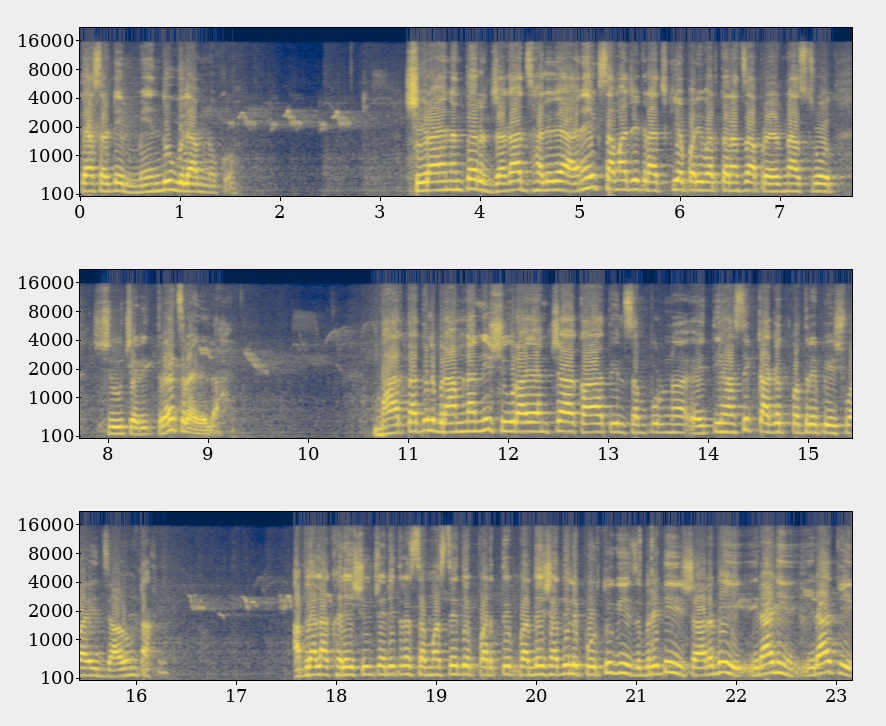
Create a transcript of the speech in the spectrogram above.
त्यासाठी मेंदू गुलाम नको. शिवरायानंतर जगात झालेल्या अनेक सामाजिक राजकीय परिवर्तनाचा प्रेरणा स्रोत शिवचरित्रच राहिलेला आहे. भारतातील ब्राह्मणांनी शिवरायांच्या काळातील संपूर्ण ऐतिहासिक कागदपत्रे पेशवाई जाळून टाकली. आपल्याला खरे शिवचरित्र समजते ते परते परदेशातील पोर्तुगीज ब्रिटिश अरबी इराणी इराकी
